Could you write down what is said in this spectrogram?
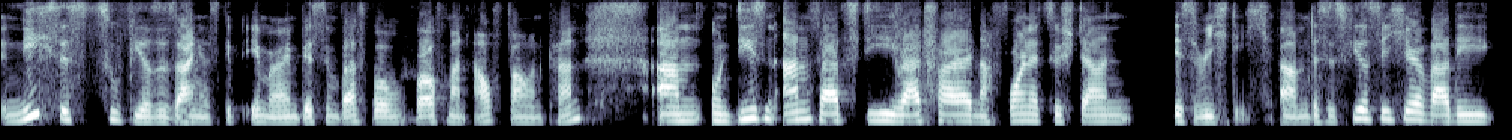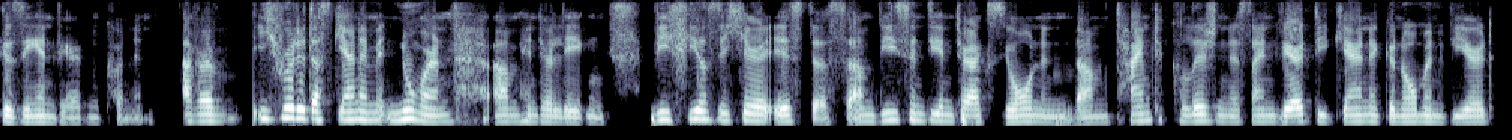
Ich, nichts ist zu viel zu sagen. Es gibt immer ein bisschen was, worauf man aufbauen kann. Ähm, und diesen Ansatz, die Radfahrer nach vorne zu stellen, ist richtig. Ähm, das ist viel sicherer, weil die gesehen werden können. Aber ich würde das gerne mit Nummern ähm, hinterlegen. Wie viel sicher ist das? Wie sind die Interaktionen? Mhm. Time to Collision ist ein Wert, die gerne genommen wird,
